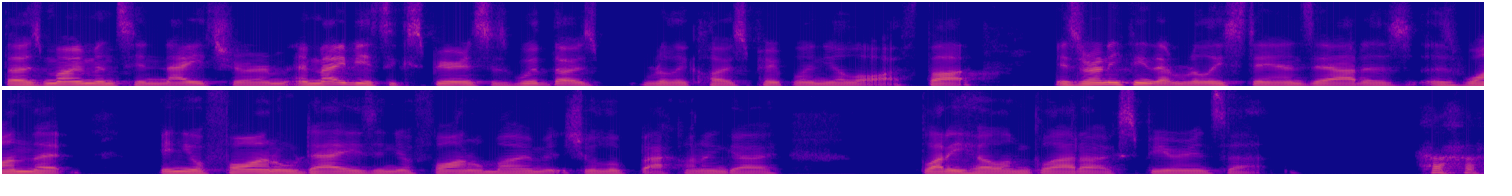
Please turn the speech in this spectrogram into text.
those moments in nature and, and maybe it's experiences with those really close people in your life. But is there anything that really stands out as as one that in your final days, in your final moments, you'll look back on and go, bloody hell, I'm glad I experienced that.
